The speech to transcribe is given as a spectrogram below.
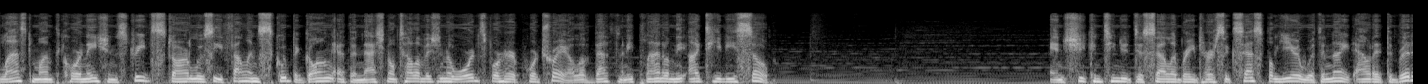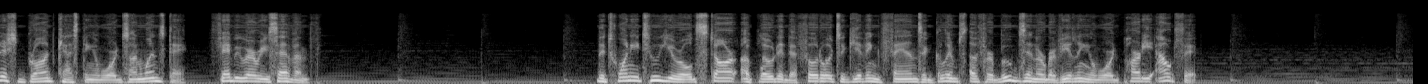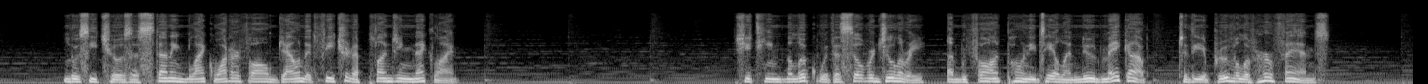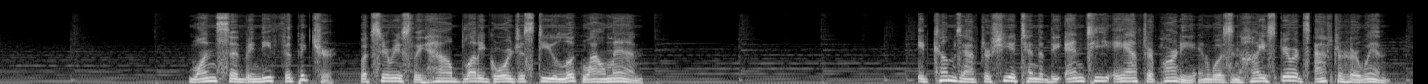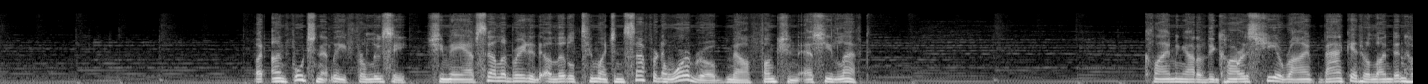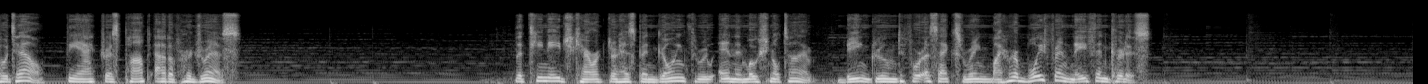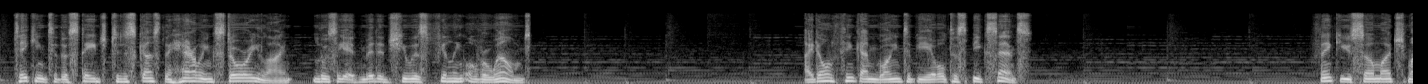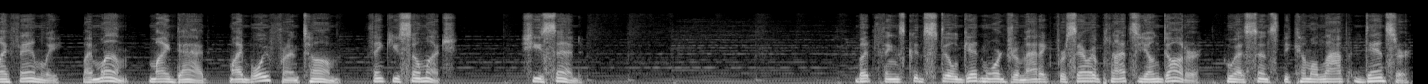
Last month Coronation Street star Lucy Fallon scooped a gong at the National Television Awards for her portrayal of Bethany Platt on the ITV soap. And she continued to celebrate her successful year with a night out at the British Broadcasting Awards on Wednesday, February 7. The 22-year-old star uploaded a photo to giving fans a glimpse of her boobs in a revealing award party outfit. Lucy chose a stunning black waterfall gown that featured a plunging neckline. She teamed the look with a silver jewellery, a bouffant ponytail and nude makeup, to the approval of her fans. One said beneath the picture, but seriously how bloody gorgeous do you look wow man. It comes after she attended the NTA after-party and was in high spirits after her win. But unfortunately for Lucy, she may have celebrated a little too much and suffered a wardrobe malfunction as she left. Climbing out of the car as she arrived back at her London hotel, the actress popped out of her dress. The teenage character has been going through an emotional time being groomed for a sex ring by her boyfriend Nathan Curtis. Taking to the stage to discuss the harrowing storyline, Lucy admitted she was feeling overwhelmed. I don't think I'm going to be able to speak sense. Thank you so much my family, my mum, my dad, my boyfriend Tom, thank you so much. She said. But things could still get more dramatic for Sarah Platt's young daughter, who has since become a lap dancer,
